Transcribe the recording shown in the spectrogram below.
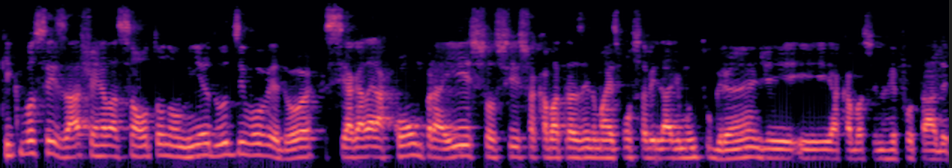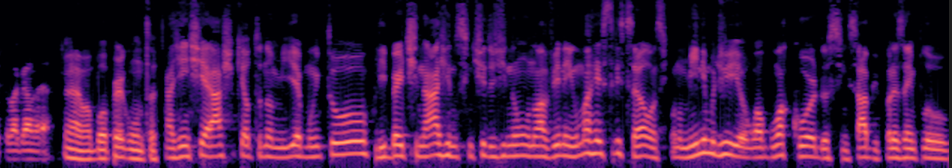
o que, que vocês acham em relação à autonomia do desenvolvedor? Se a galera compra isso ou se isso acaba trazendo uma responsabilidade muito grande e acaba sendo refutada pela galera? É, uma boa pergunta. A gente acha que autonomia é muito libertinagem no sentido de não, não haver nenhuma restrição, assim, no mínimo de algum acordo, assim, sabe? Por exemplo,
